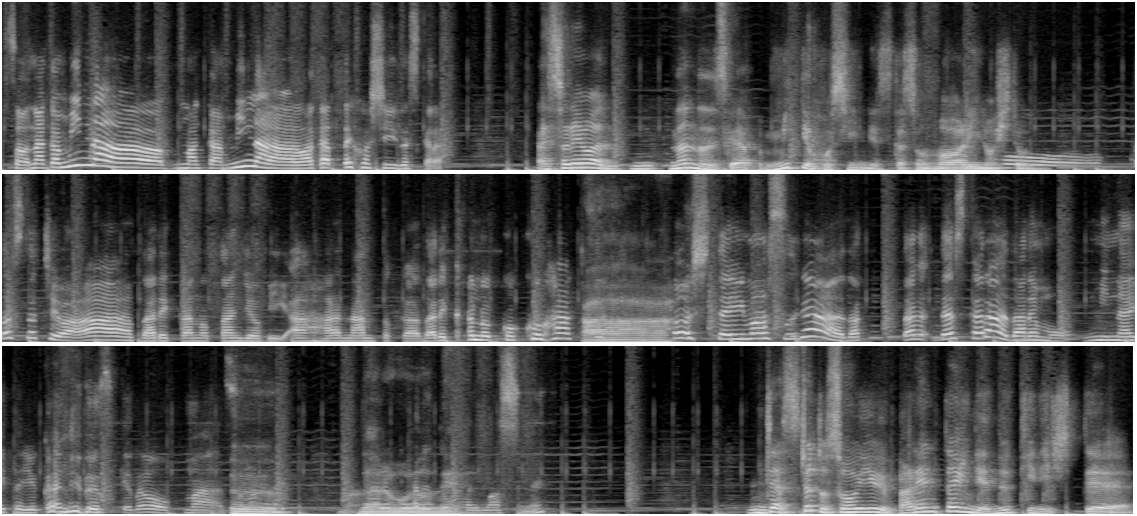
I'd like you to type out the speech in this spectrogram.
そうなんかみんななんかみんな分かってほしいですから。あそれはん何なんですか？やっぱ見てほしいんですか？その周りの人に私たちは誰かの誕生日ああなんとか誰かの告白あをしていますがだだですから誰も見ないという感じですけどまあうの、ん。まあなるほどね。思いますね。じゃあちょっとそういうバレンタインデー抜きにして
